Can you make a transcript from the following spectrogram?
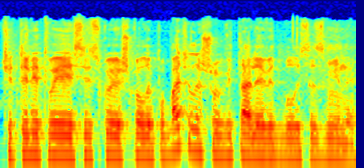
Вчителі твоєї сільської школи побачили, що в Італії відбулися зміни?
